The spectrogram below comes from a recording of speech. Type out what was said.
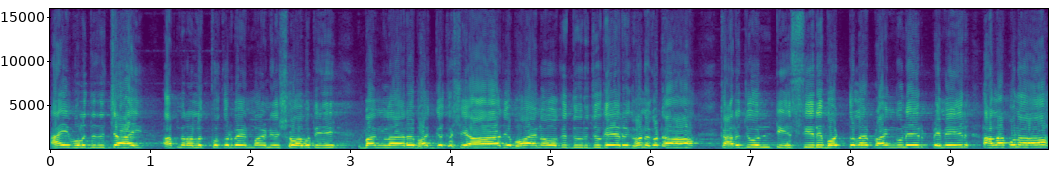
আমি বলে দিতে চাই, আপনারা লক্ষ্য করবেন মাননীয় সভাপতি, বাংলার ভাগ্যাকাশে আজ ভয়ানক দুর্যোগের ঘনঘটা। কার্জন টেসির বটতলার প্রাঙ্গণের প্রেমের আলাপনা।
